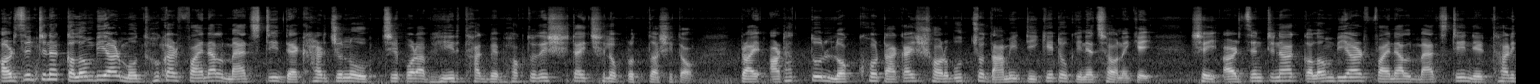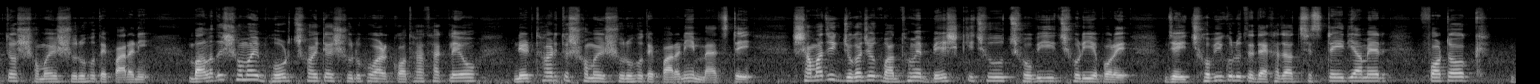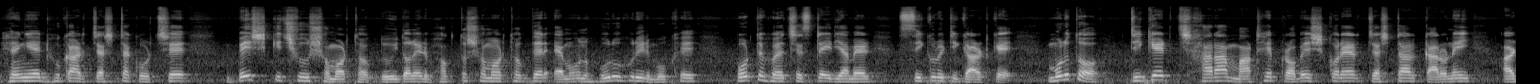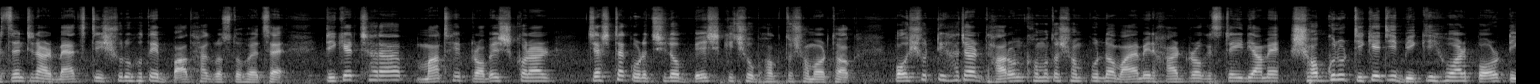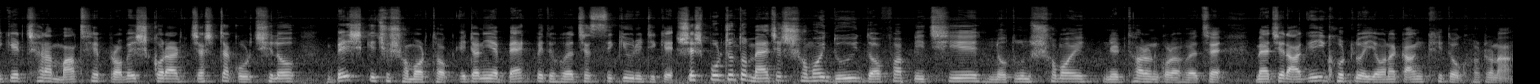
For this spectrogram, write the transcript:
Argentina কলম্বিয়ার মধ্যকার final ম্যাচটি দেখার জন্য উপচে পড়া ভিড় থাকবে ভক্তদের, সেটাই ছিল প্রত্যাশিত। প্রায় আটাত্তর লক্ষ টাকায় সর্বোচ্চ দামি টিকিটও কিনেছে অনেকেই। সেই আর্জেন্টিনা কলম্বিয়ার ফাইনাল ম্যাচটি নির্ধারিত সময়ে শুরু হতে পারেনি। বাংলাদেশ সময় ভোর ছয়টায় শুরু হওয়ার কথা থাকলেও নির্ধারিত সময়ে শুরু হতে পারেনি ম্যাচটি। সামাজিক যোগাযোগ মাধ্যমে বেশ কিছু ছবি ছড়িয়ে পড়ে। যেই ছবিগুলোতে দেখা যাচ্ছে স্টেডিয়ামের ফটক ভেঙে ঢোকার চেষ্টা করছে বেশ কিছু সমর্থক। দুই দলের ভক্ত সমর্থকদের এমন হুড়ুহুড়ির মুখে পড়তে হয়েছে স্টেডিয়ামের সিকিউরিটি গার্ডকে। মূলত টিকিট ছাড়া মাঠে প্রবেশ করার চেষ্টার কারণেই আর্জেন্টিনার ম্যাচটি শুরু হতে বাধাগ্রস্ত হয়েছে। টিকিট ছাড়া মাঠে প্রবেশ করার চেষ্টা করেছিল বেশ কিছু ভক্ত সমর্থক। পঁয়ষট্টি হাজার ধারণ ক্ষমতা সম্পূর্ণ মায়ামির হার্ড রক স্টেডিয়ামে সবগুলো টিকিটই বিক্রি হওয়ার পর টিকিট ছাড়া মাঠে প্রবেশ করার চেষ্টা করছিল বেশ কিছু সমর্থক। এটা নিয়ে ব্যাক পেতে হয়েছে সিকিউরিটিকে। শেষ পর্যন্ত ম্যাচের সময় দুই দফা পিছিয়ে নতুন সময় নির্ধারণ করা হয়েছে। ম্যাচের আগেই ঘটল এই অনাকাঙ্ক্ষিত ঘটনা।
